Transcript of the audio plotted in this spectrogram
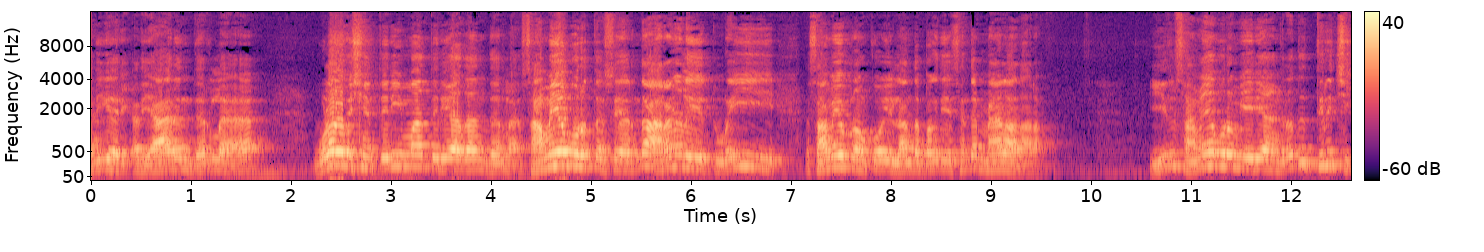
அதிகாரி அது யாருன்னு தெரில. உலக விஷயம் தெரியுமா தெரியாதான்னு தெரில. சமயபுரத்தை சேர்ந்த அறநிலையத்துறை சமயபுரம் கோயில் அந்த பகுதியை சேர்ந்த மேலாளாரம். இது சமயபுரம் ஏரியாங்கிறது திருச்சி.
